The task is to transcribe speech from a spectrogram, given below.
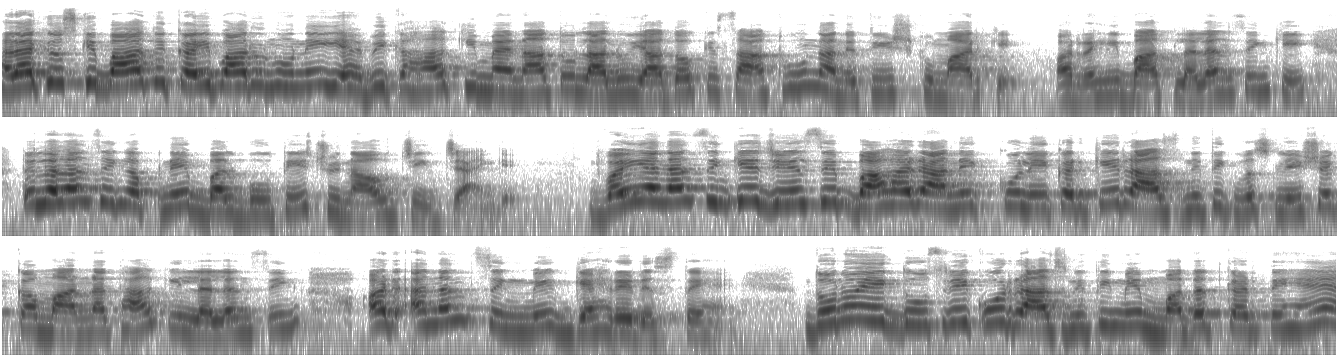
हालाँकि उसके बाद कई बार उन्होंने यह भी कहा कि मैं ना तो लालू यादव के साथ हूँ, ना नीतीश कुमार के। और रही बात ललन सिंह की तो ललन सिंह अपने बलबूते चुनाव जीत जाएँगे। वहीं अनंत सिंह के जेल से बाहर आने को लेकर के राजनीतिक विश्लेषक का मानना था कि ललन सिंह और अनंत सिंह में गहरे रिश्ते हैं। दोनों एक दूसरे को राजनीति में मदद करते हैं।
